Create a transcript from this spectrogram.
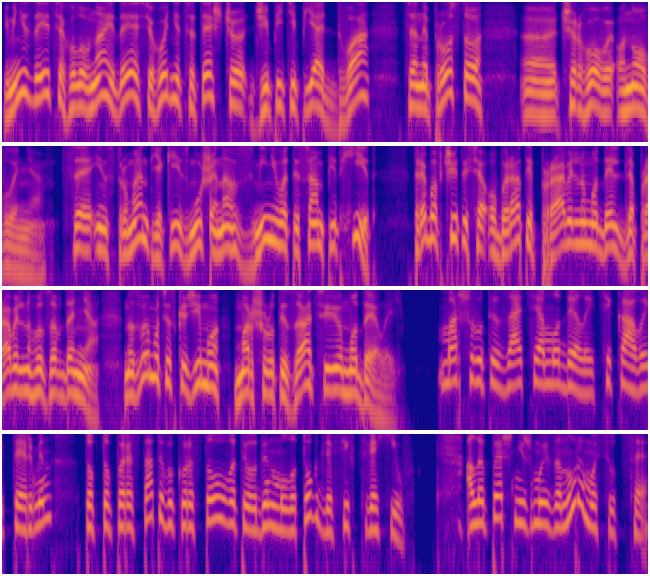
І мені здається, головна ідея сьогодні – це те, що GPT-5.2 – це не просто е, чергове оновлення. Це інструмент, який змушує нас змінювати сам підхід. Треба вчитися обирати правильну модель для правильного завдання. Назвемо це, скажімо, маршрутизацією моделей. Маршрутизація моделей – цікавий термін, тобто перестати використовувати один молоток для всіх цвяхів. Але перш ніж ми зануримось у це,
